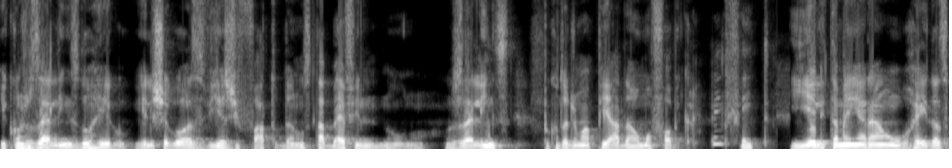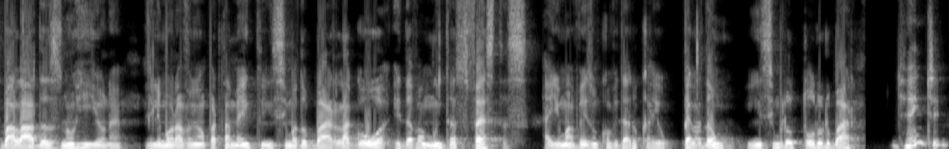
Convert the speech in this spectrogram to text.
e com José Lins do Rego. E ele chegou às vias de fato, dando uns tabefe no, no José Lins por conta de uma piada homofóbica. Bem feito. E ele também era o rei das baladas no Rio, né? Ele morava em um apartamento em cima do bar Lagoa e dava muitas festas. Aí uma vez um convidado caiu peladão em cima do todo do bar. Gente,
